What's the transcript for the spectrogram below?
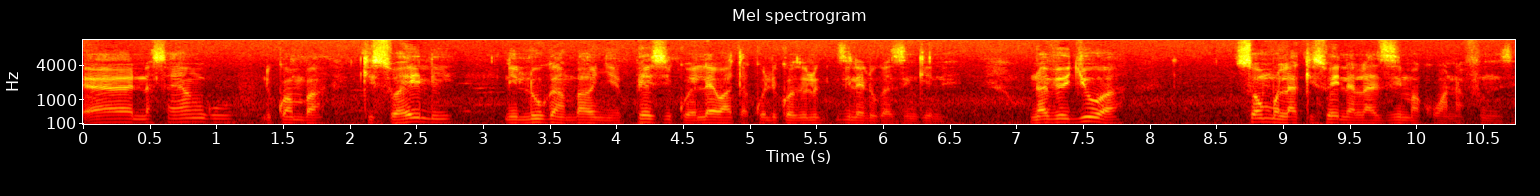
E, nasa yangu ni kwamba Kiswahili ni lugha ambayo nyepesi kuelewa hata kuliko zile lugha zingine. Unavyojua, somo la Kiswahili lazima kwa wanafunzi,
